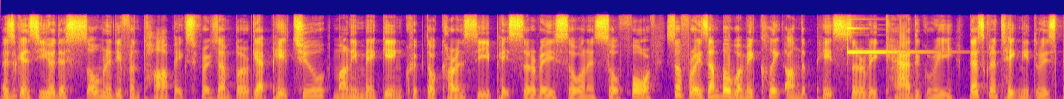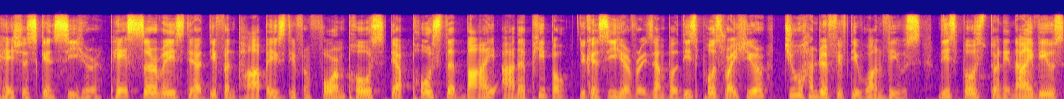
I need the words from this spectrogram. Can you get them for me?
As you can see here, there's so many different topics. For example, get paid to, money making, cryptocurrency, paid surveys, so on and so forth. So for example, when we click on the paid survey category, that's going to take me to this page as you can see here. Paid surveys, there are different topics, different forum posts. They are posted by other people. You can see here, for example, this post right here, 251 views. This post, 29 views,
